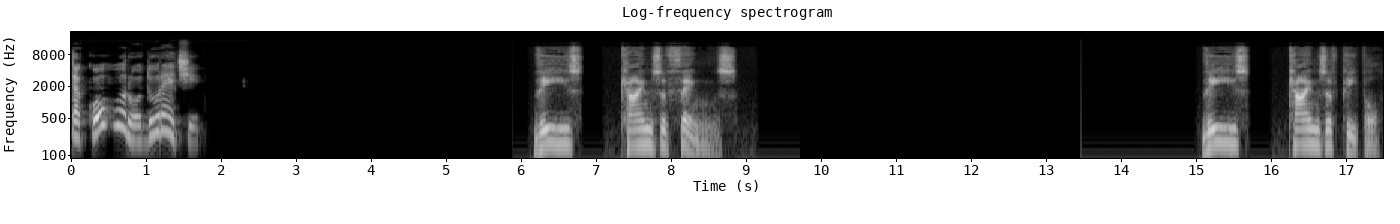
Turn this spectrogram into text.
Такого роду речі. These kinds of things. These kinds of people.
